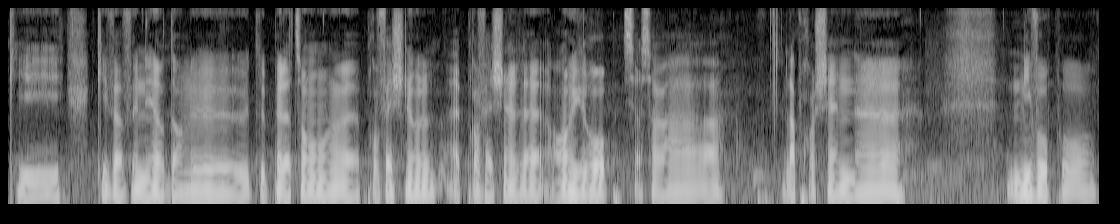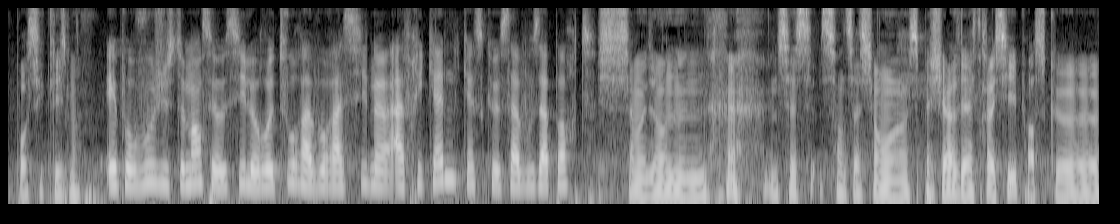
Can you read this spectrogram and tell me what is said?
qui, qui va venir dans le, le peloton professionnel, professionnel en Europe. Ça sera la prochaine euh, niveau pour, pour le cyclisme. Et pour vous, justement, c'est aussi le retour à vos racines africaines. Qu'est-ce que ça vous apporte? Ça me donne une, sensation spéciale d'être ici parce que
